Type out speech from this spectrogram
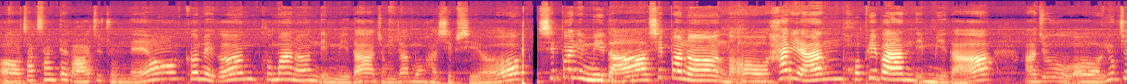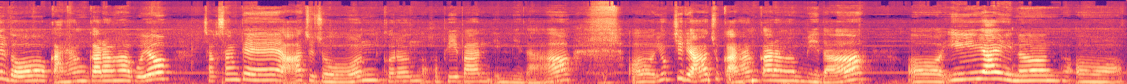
어, 작 상태가 아주 좋네요. 금액은 9만원입니다. 정자목 하십시오. 10번입니다. 10번은 어, 하리안 호피반입니다. 아주 어, 육질도 까랑까랑하고요. 작 상태 아주 좋은 그런 호피반입니다. 어, 육질이 아주 까랑까랑합니다. 어, 이 아이는 어,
